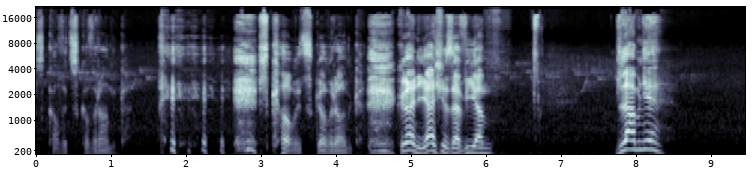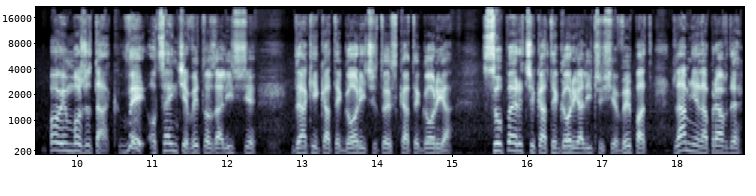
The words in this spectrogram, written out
Skowyt skowronka. Skowyt skowronka. Kochani, ja się zawijam. Dla mnie powiem może tak. Wy ocencie, wy to zaliczcie do jakiej kategorii, czy to jest kategoria super, czy kategoria liczy się wypad. Dla mnie naprawdę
